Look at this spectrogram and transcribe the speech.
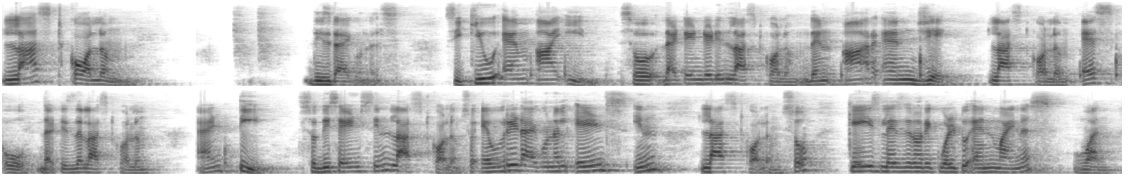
last column these diagonals. See q m i e so that ended in last column. Then r and j last column. S o that is the last column. And t. So this ends in last column. So every diagonal ends in last column. So k is less than or equal to n minus 1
